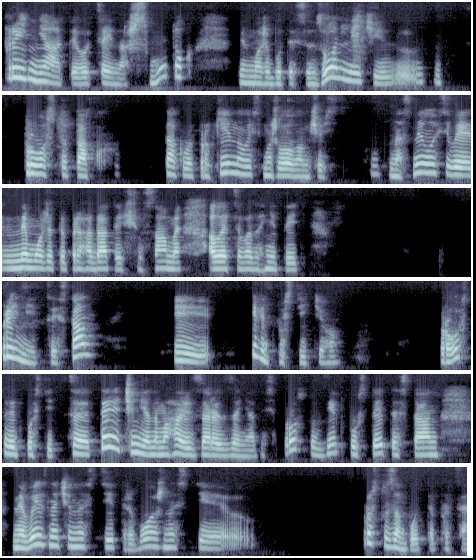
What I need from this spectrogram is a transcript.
прийняти оцей наш смуток. Він може бути сезонний, чи е, просто так, так ви прокинулись, можливо, вам щось наснилось, і ви не можете пригадати, що саме, але це вас гнітить. Прийміть цей стан і, і відпустіть його. Просто відпустіть. Це те, чим я намагаюся зараз зайнятися. Просто відпустити стан невизначеності, тривожності. Просто забудьте про це.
